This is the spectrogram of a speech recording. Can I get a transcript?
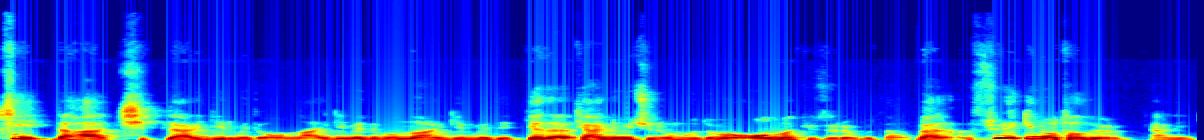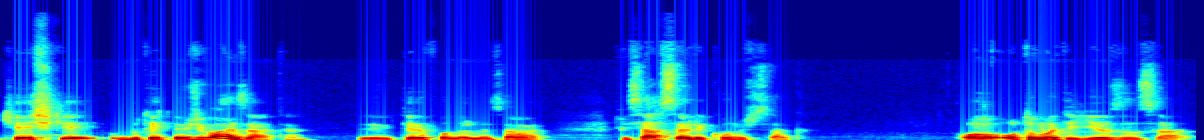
Ki daha çipler girmedi, onlar girmedi, bunlar girmedi. Ya da kendim için umudumu olmak üzere bu da. Ben sürekli not alıyorum. Yani keşke bu teknoloji var zaten. E, telefonlarımızda var. Biz hastayla konuşsak, o otomatik yazılsa,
